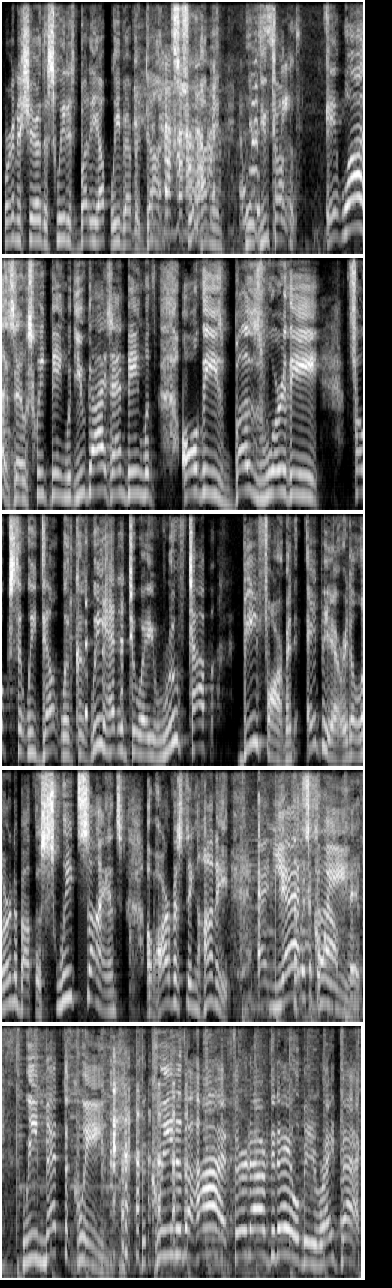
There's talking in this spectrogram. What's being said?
We're going to share the sweetest buddy up we've ever done. That's true. I mean, you, you talk. It was. It was sweet being with you guys and being with all these buzzworthy folks that we dealt with because we headed to a rooftop bee farm in apiary to learn about the sweet science of harvesting honey. And yes, Look at the queen, we met the queen, the queen of the hive. Third hour today. We'll be right back.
